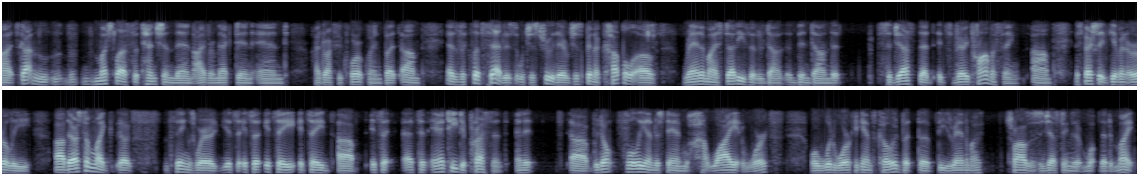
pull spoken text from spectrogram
Uh, it's gotten much less attention than ivermectin and hydroxychloroquine. But um, as the clip said, which is true, there have just been a couple of randomized studies that have, done, have been done that suggest that it's very promising, um, especially if given early. Uh, there are some like uh, things where it's it's a it's a it's a uh, it's a it's an antidepressant, and it uh, we don't fully understand how, why it works or would work against COVID, but the, these randomized trials are suggesting that it, that it might.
